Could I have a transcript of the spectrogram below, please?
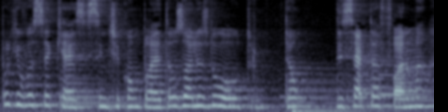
porque você quer se sentir completa aos olhos do outro. Então, de certa forma,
